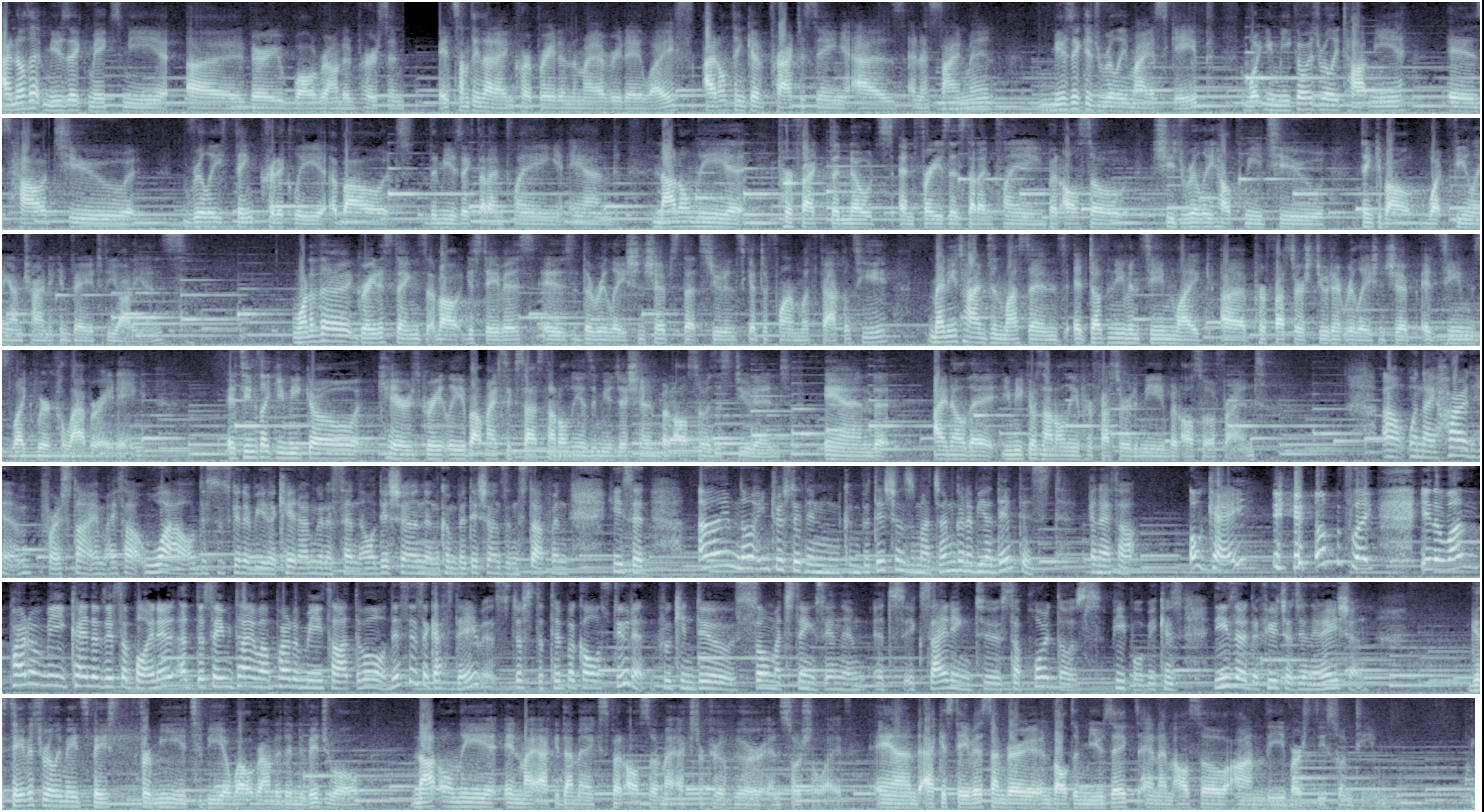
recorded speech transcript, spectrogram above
I know that music makes me a very well-rounded person. It's something that I incorporate into my everyday life. I don't think of practicing as an assignment. Music is really my escape. What Yumiko has really taught me is how to really think critically about the music that I'm playing and not only perfect the notes and phrases that I'm playing, but also she's really helped me to think about what feeling I'm trying to convey to the audience. One of the greatest things about Gustavus is the relationships that students get to form with faculty. Many times in lessons, it doesn't even seem like a professor-student relationship. It seems like we're collaborating. It seems like Yumiko cares greatly about my success not only as a musician but also as a student. And I know that Yumiko's not only a professor to me but also a friend. Uh, when I heard him first time, I thought, wow, this is going to be the kid I'm going to send audition and competitions and stuff. And he said, I'm not interested in competitions much. I'm going to be a dentist. And I thought, okay. it's like, you know, one part of me kind of disappointed. At the same time, one part of me thought, well, this is a Gustavus, just a typical student who can do so much things. And it's exciting to support those people because these are the future generation. Gustavus really made space for me to be a well-rounded individual, not only in my academics, but also in my extracurricular and social life. And at Gustavus, I'm very involved in music, and I'm also on the varsity swim team.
